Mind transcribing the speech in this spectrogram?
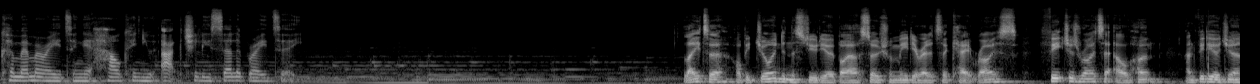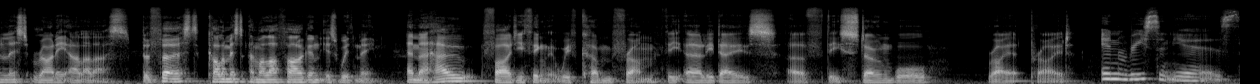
commemorating it, how can you actually celebrate it? Later, I'll be joined in the studio by our social media editor Kate Rice, features writer Elle Hunt, and video journalist Rani Al Alas. But first, columnist Emma Loffhagen is with me. Emma, how far do you think that we've come from the early days of the Stonewall riot Pride? In recent years,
